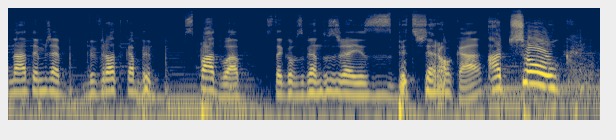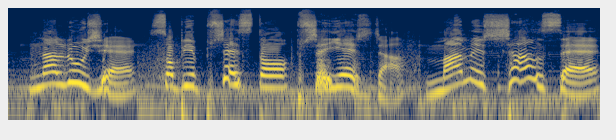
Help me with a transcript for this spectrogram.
na tym, że wywrotka by spadła z tego względu, że jest zbyt szeroka. A czołg na luzie sobie przez to przejeżdża. Mamy szansę,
